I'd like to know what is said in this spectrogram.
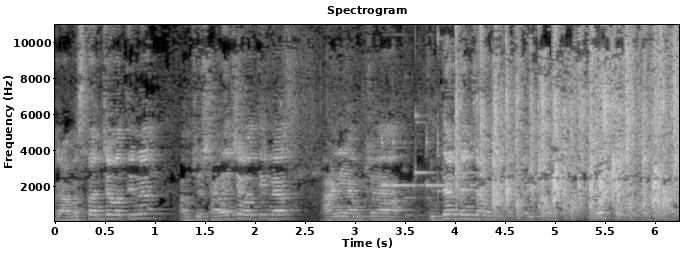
ग्रामस्थांच्या वतीनं आमच्या शाळेच्या वतीनं आणि आमच्या विद्यार्थ्यांच्या वतीनं त्यांचं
